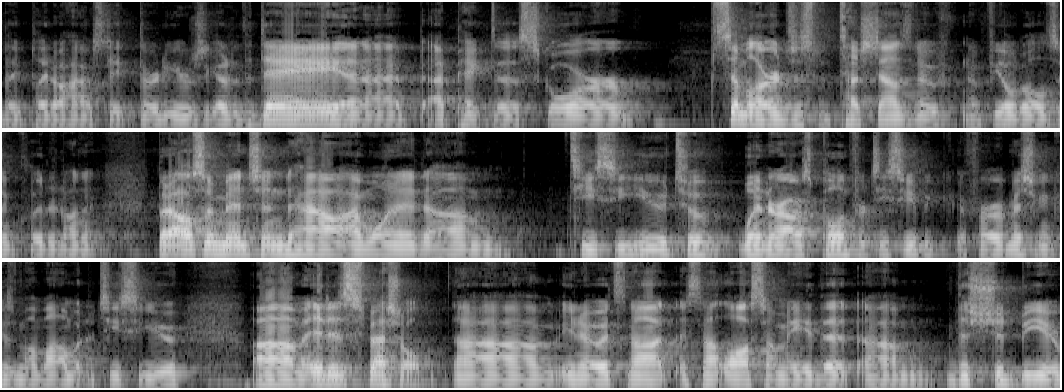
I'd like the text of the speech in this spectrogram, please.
they played Ohio State 30 years ago to the day, and I I picked a score similar, just with touchdowns, no no field goals included on it. But I also mentioned how I wanted. Um, TCU to win, or I was pulling for TCU for Michigan because my mom went to TCU. Um, it is special. Um, you know, it's not it's not lost on me that um, this should be a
